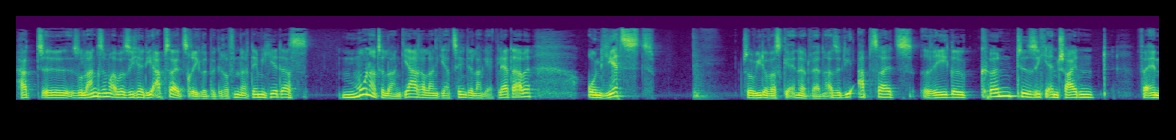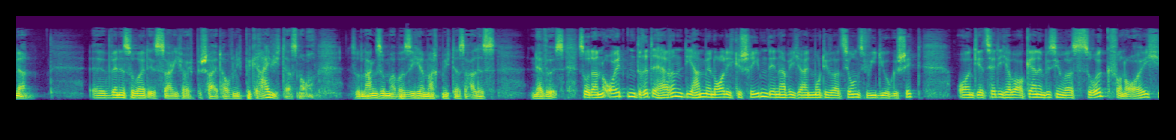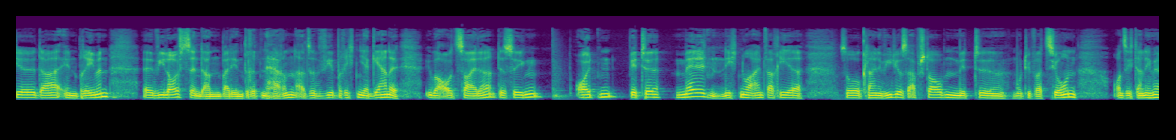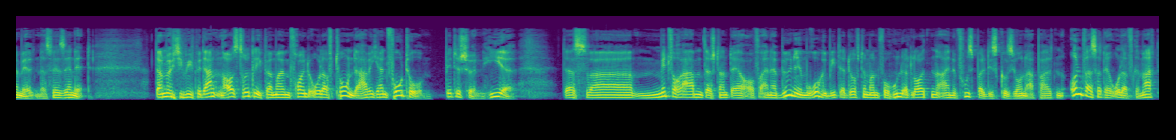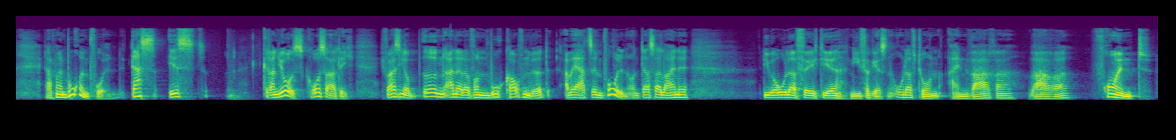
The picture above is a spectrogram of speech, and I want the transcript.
hat äh, so langsam aber sicher die Abseitsregel begriffen, nachdem ich ihr das monatelang, jahrelang, jahrzehntelang erklärt habe. Und jetzt soll wieder was geändert werden. Also die Abseitsregel könnte sich entscheidend verändern. Äh, wenn es soweit ist, sage ich euch Bescheid. Hoffentlich begreife ich das noch. So langsam aber sicher macht mich das alles nervös. So, dann Euten, dritte Herren, die haben mir neulich geschrieben, denen habe ich ein Motivationsvideo geschickt. Und jetzt hätte ich aber auch gerne ein bisschen was zurück von euch äh, da in Bremen. Äh, wie läuft's denn dann bei den dritten Herren? Also wir berichten ja gerne über Outsider, deswegen Euten bitte melden. Nicht nur einfach hier so kleine Videos abstauben mit äh, Motivation und sich dann nicht mehr melden. Das wäre sehr nett. Dann möchte ich mich bedanken, ausdrücklich bei meinem Freund Olaf Thon. Da habe ich ein Foto. Bitteschön, hier. Das war Mittwochabend, da stand er auf einer Bühne im Ruhrgebiet, da durfte man vor 100 Leuten eine Fußballdiskussion abhalten. Und was hat der Olaf gemacht? Er hat mein Buch empfohlen. Das ist grandios, großartig. Ich weiß nicht, ob irgendeiner davon ein Buch kaufen wird, aber er hat es empfohlen. Und das alleine, lieber Olaf, werde ich dir nie vergessen. Olaf Thon, ein wahrer, wahrer Freund.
